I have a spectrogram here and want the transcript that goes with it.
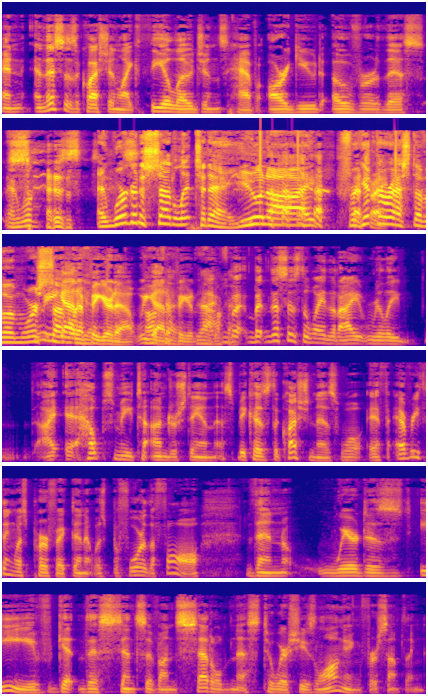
And and this is a question like theologians have argued over this. And we're and we're going to settle it today. You and I forget right. the rest of them. We're we got to figure it out. We okay. got to figure it yeah, out. Okay. But but this is the way that I really I it helps me to understand this because the question is, well, if everything was perfect and it was before the fall, then where does Eve get this sense of unsettledness to where she's longing for something?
